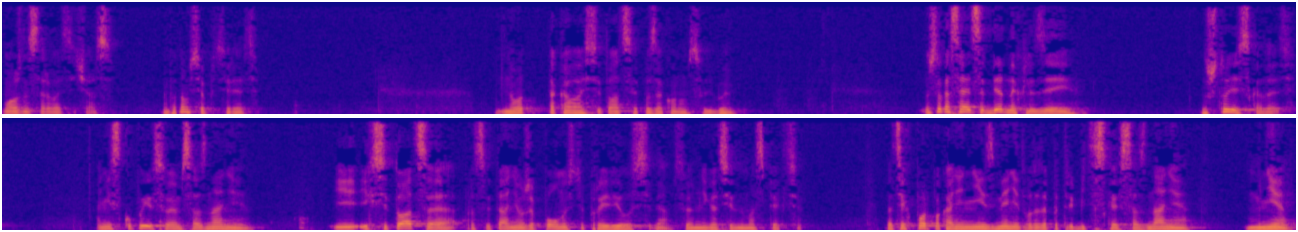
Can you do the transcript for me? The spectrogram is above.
Можно сорвать сейчас, а потом все потерять. Но вот такова ситуация по законам судьбы. Ну, что касается бедных людей, ну что здесь сказать? Они скупые в своем сознании – и их ситуация процветания уже полностью проявила себя в своем негативном аспекте. До тех пор, пока они не изменят вот это потребительское сознание, мне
